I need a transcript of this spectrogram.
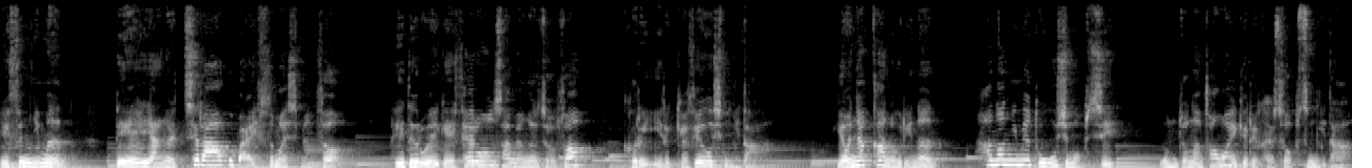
예수님은 내 양을 치라고 말씀하시면서 베드로에게 새로운 사명을 줘서 그를 일으켜 세우십니다. 연약한 우리는 하나님의 도우심 없이 온전한 성화의 길을 갈 수 없습니다.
